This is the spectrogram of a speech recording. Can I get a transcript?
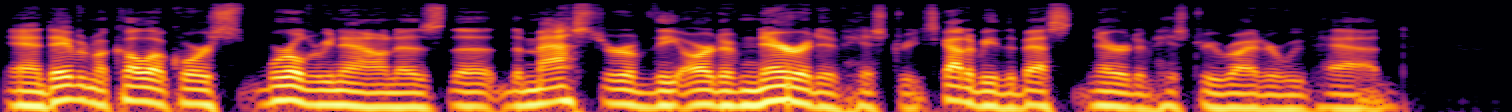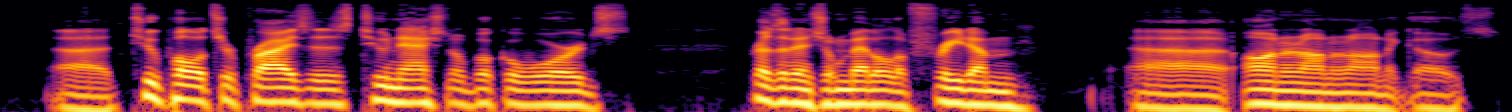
And David McCullough, of course, world renowned as the, the master of the art of narrative history. He's got to be the best narrative history writer we've had. Uh, two Pulitzer Prizes, two National Book Awards, Presidential Medal of Freedom. Uh, on and on and on it goes.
